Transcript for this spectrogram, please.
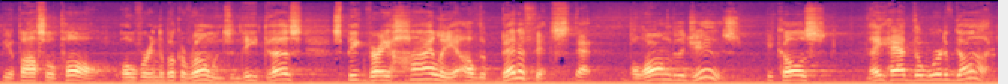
the Apostle Paul, over in the book of Romans, indeed does speak very highly of the benefits that belong to the Jews because they had the Word of God.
